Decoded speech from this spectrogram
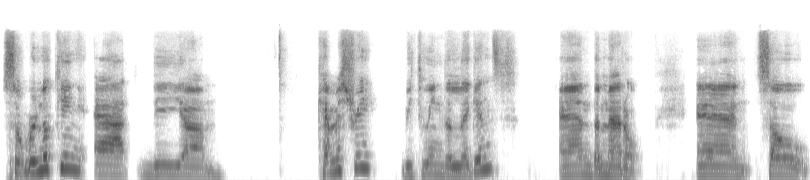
so we're looking at the um, chemistry between the ligands and the metal. And so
